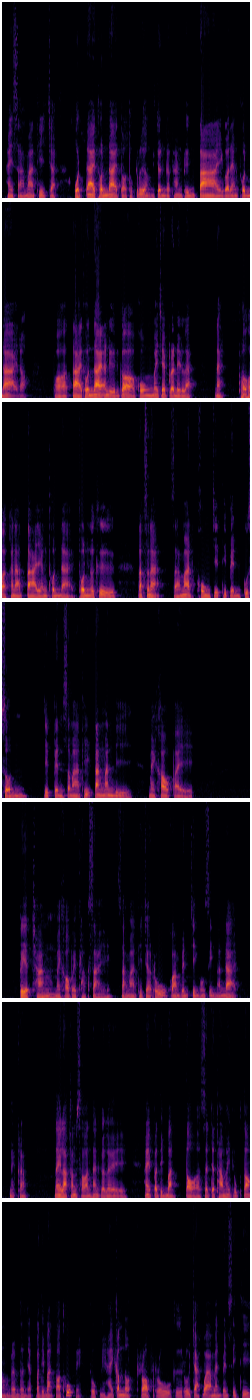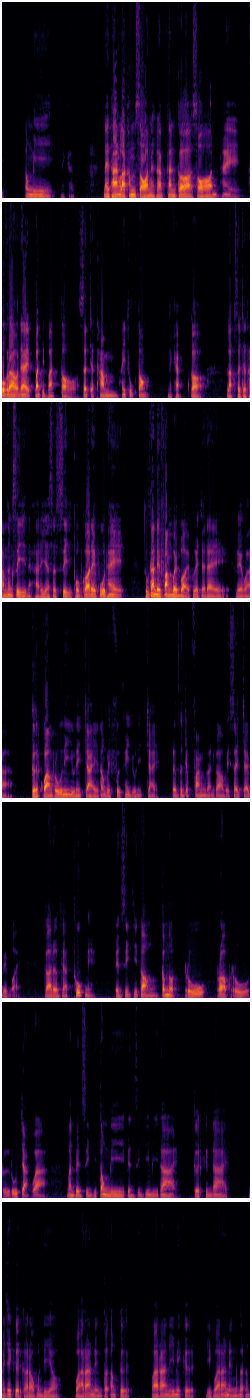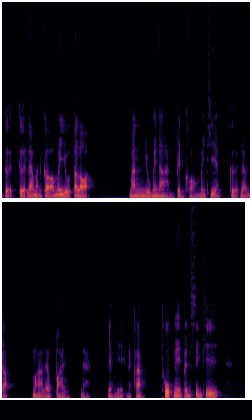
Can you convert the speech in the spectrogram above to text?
ให้สามารถที่จะอดได้ทนได้ต่อทุกเรื่อง จนกระทั่งถึงตายก็ยังทนได้เนาะพอตายทนได้อันอื่นก็คงไม่ใช่ประเด็นละ เพราะว่าขนาดตายยังทนได้ ทนก็คือลักษณะสามารถคงจิตที่เป็นกุศล จิตเป็นสมาธิตั้งมั่นดี ไม่เข้าไปเกลียดชัง ไม่เข้าไปผลักไส สามารถที่จะรู้ความเป็นจริงของสิ่งนั้นได้นะครับ ในหลักคำสอนท่านก็เลยให้ปฏิบัติต่อสัจธรรมให้ถูกต้องเริ่มต้นจากปฏิบัติต่อทุกเนี่ยทุกเนี่ยให้กำหนดรอบรู้คือรู้จักว่ามันเป็นสิ่งที่ต้องมีนะครับ ในทางหลักคำสอนนะครับ ท่านก็สอนให้พวกเราได้ปฏิบัติต่อสัจธรรมให้ถูกต้องนะครับ ก็หลักสัจธรรมทั้ง4นะอริยสัจสี่ผมก็ได้พูดให้ทุกท่านได้ฟังบ่อย ๆ เพื่อจะได้เรียกว่า เกิดความรู้นี้อยู่ในใจ ต้องไปฝึกให้อยู่ในใจ เริ่มต้นจากฟังก่อนก็เอาไปใส่ใจบ่อย ๆ ก็เริ่มจากทุกเนี่ยเป็นสิ่งที่ต้องกำหนดรู้รอบรู้หรือรู้จักว่ามันเป็นสิ่งที่ต้องมีเป็นสิ่งที่มีได้ เกิดขึ้นได้ ไม่ใช่เกิดกับเราคนเดียว วาระหนึ่งก็ต้องเกิด วาระนี้ไม่เกิด อีกวาระหนึ่งมันก็ต้องเกิดเกิดแล้วมันก็ไม่อยู่ตลอด มันอยู่ไม่นานเป็นของไม่เที่ยงเกิดแล้วดับมาแล้วไปนะอย่างนี้นะครับ ทุกนี่เป็นสิ่งที่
